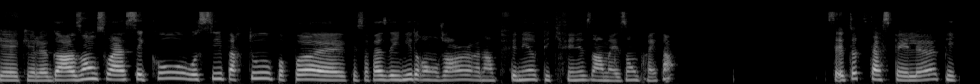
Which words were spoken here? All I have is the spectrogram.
que, le gazon soit assez court aussi partout pour pas euh, que ça fasse des nids de rongeurs à n'en finir puis qu'ils finissent dans la maison au printemps. C'est tout cet aspect-là. Puis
